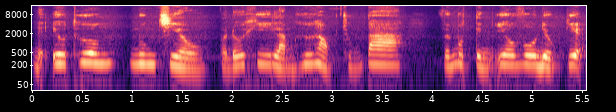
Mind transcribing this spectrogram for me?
để yêu thương, nuông chiều và đôi khi làm hư hỏng chúng ta với một tình yêu vô điều kiện.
